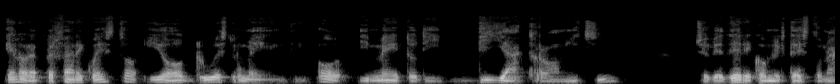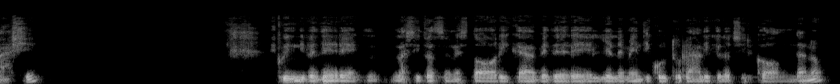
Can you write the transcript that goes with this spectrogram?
E allora per fare questo io ho due strumenti, ho i metodi diacronici, cioè vedere come il testo nasce, e quindi vedere la situazione storica, vedere gli elementi culturali che lo circondano,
